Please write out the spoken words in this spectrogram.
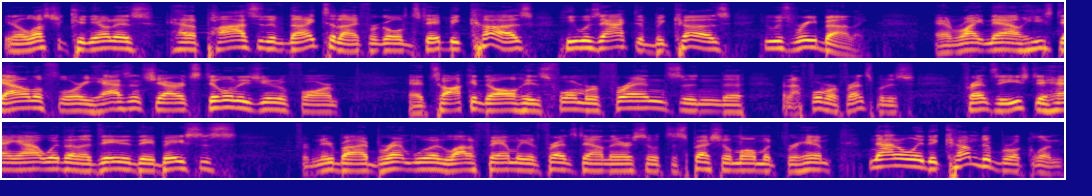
You know, Lester Quinones had a positive night tonight for Golden State because he was active, because he was rebounding. And right now, he's down on the floor. He hasn't showered, still in his uniform, and talking to all his former friends and uh, not former friends, but his friends he used to hang out with on a day-to-day basis from nearby Brentwood. A lot of family and friends down there, so it's a special moment for him not only to come to Brooklyn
